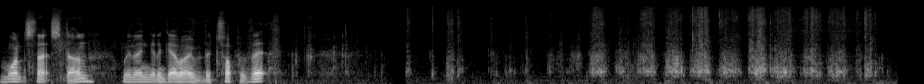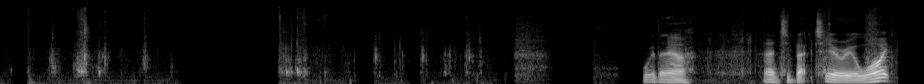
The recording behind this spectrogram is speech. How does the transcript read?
Once that's done, we're then going to go over the top of it with our antibacterial wipe.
